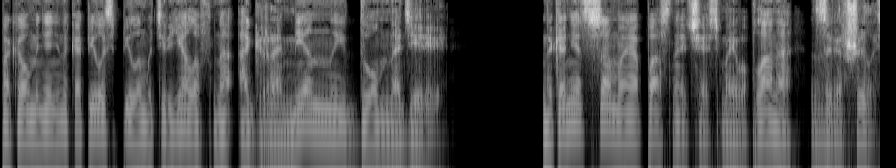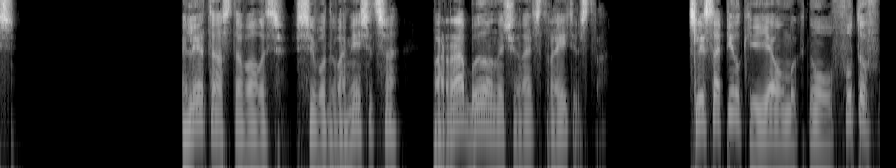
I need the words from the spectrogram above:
пока у меня не накопилось пиломатериалов на огроменный дом на дереве. Наконец, самая опасная часть моего плана завершилась. Лето оставалось всего два месяца, пора было начинать строительство. С лесопилки я умыкнул футов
